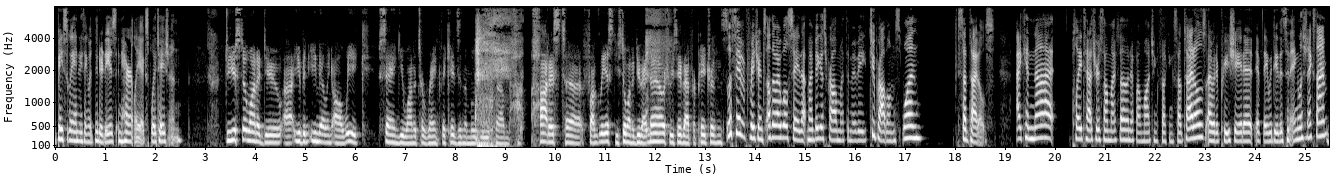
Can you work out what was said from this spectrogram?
basically anything with nudity is inherently exploitation. Do you still want to do? Uh, you've been emailing all week saying you wanted to rank the kids in the movie from ho- hottest to fuggliest. You still want to do that now? Should we save that for patrons? Let's save it for patrons. Although I will say that my biggest problem with the movie, two problems. One, subtitles. I cannot play Tetris on my phone if I'm watching fucking subtitles. I would appreciate it if they would do this in English next time.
